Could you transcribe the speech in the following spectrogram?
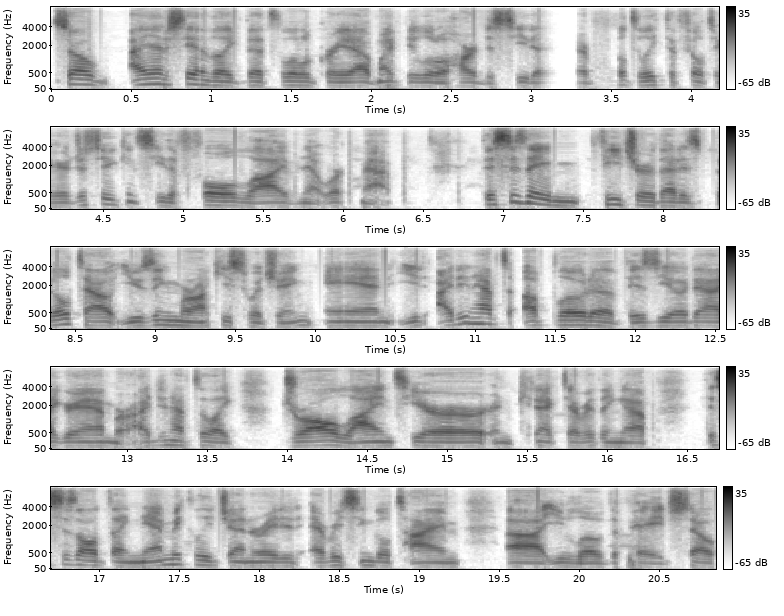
So I understand like that's a little grayed out, might be a little hard to see there. I'll delete the filter here just so you can see the full live network map. This is a feature that is built out using Meraki switching, and you, I didn't have to upload a Visio diagram, or I didn't have to like draw lines here and connect everything up. This is all dynamically generated every single time uh, you load the page. So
